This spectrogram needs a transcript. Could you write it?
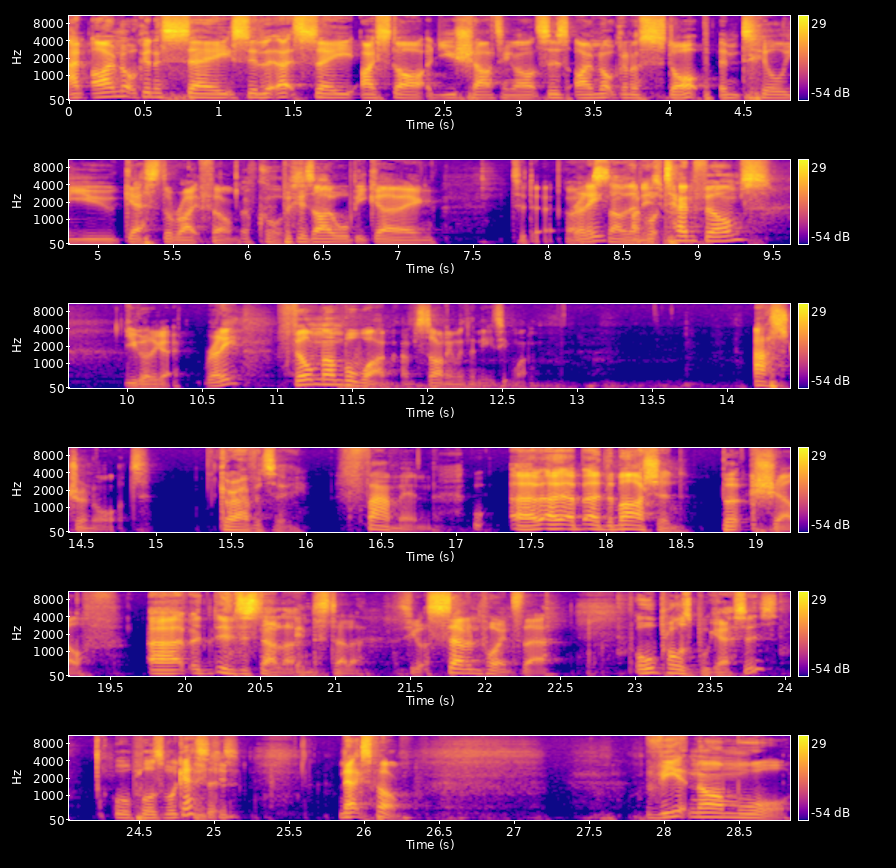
And I'm not going to say, so let's say I start and you shouting answers. I'm not going to stop until you guess the right film. Of course. Because I will be going to do it. All right, Ready? start with I've got easy 10 films. You got to go. Ready? Film number one. I'm starting with an easy one Astronaut, Gravity. Famine, Uh, uh, uh, the Martian. Bookshelf, Uh, Interstellar. Interstellar. So you got seven points there. All plausible guesses. All plausible guesses. Next film Vietnam War,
